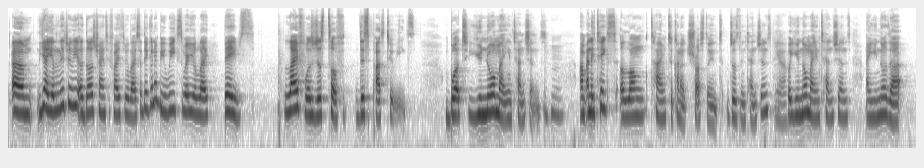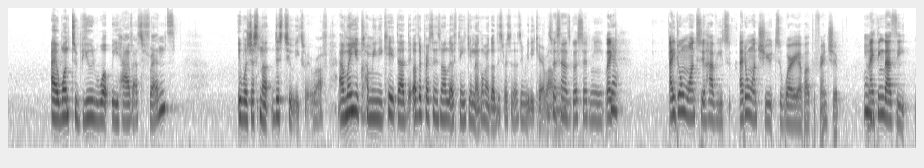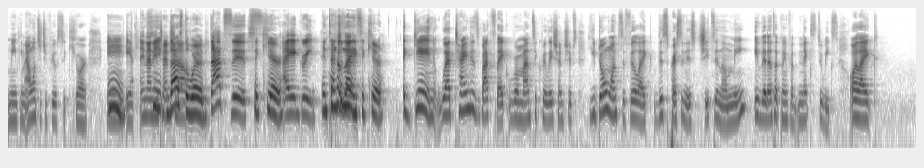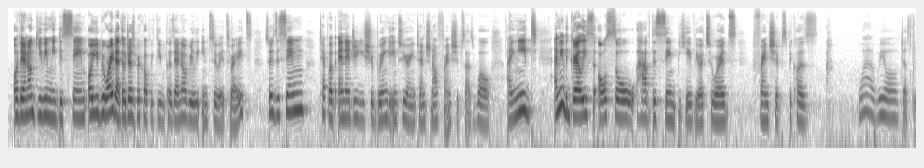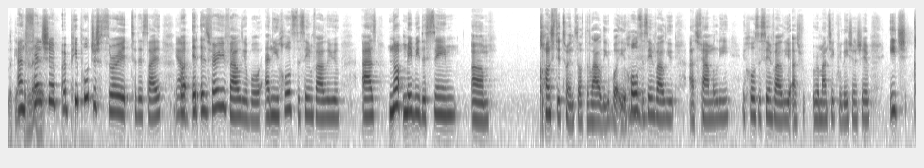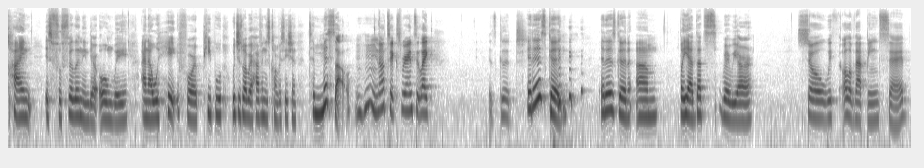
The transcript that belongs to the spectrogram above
um yeah you're literally adults trying to fight through life. So there are gonna be weeks where you're like babes life was just tough this past two weeks but you know my intentions. Um, and it takes a long time to kind of trust int- those intentions. Yeah. But you know my intentions, and you know that I want to build what we have as friends. It was just not. These two weeks were rough, and when you communicate that, the other person is not left thinking like, "Oh my god, this person doesn't really care about This person me." has ghosted me. Like, Yeah. I don't want to have you. To, I don't want you to worry about the friendship. And Mm. I think that's the main thing. I want you to feel secure in in, in an Mm. See, intentional. that's the word. That's it. Secure, I agree. intentional, like, and secure. Again, we're tying this back to like romantic relationships. You don't want to feel like this person is cheating on me if they don't talk to me for the next two weeks, or like, or they're not giving me the same, or you'd be worried that they'll just break up with you because they're not really into it, right? So it's the same type of energy you should bring into your intentional friendships as well. I need, I need the girlies to also have the same behavior towards friendships because. Why are we all just looking and love? friendship uh, people just throw it to the side Yeah. but it is very valuable and it holds the same value as not maybe the same um constituents of the value but it holds Mm-hmm. the same value as family it holds the same value as romantic relationship each kind is fulfilling in their own way and i would hate for people which is why we're having this conversation to miss out hmm not to experience it like it's good. It is good. it is good. Um, but yeah, that's where we are. So, with all of that being said,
